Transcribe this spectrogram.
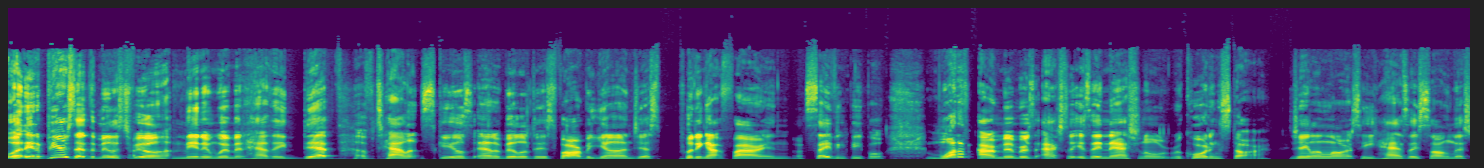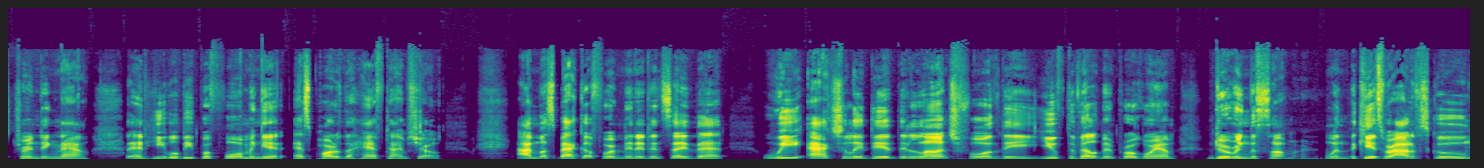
Well, it appears that the Milledgeville men and women have a depth of talent, skills, and abilities far beyond just putting out fire and saving people. One of our members actually is a national recording star. Jalen Lawrence. He has a song that's trending now, and he will be performing it as part of the halftime show. I must back up for a minute and say that we actually did the launch for the youth development program during the summer. When the kids were out of school,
